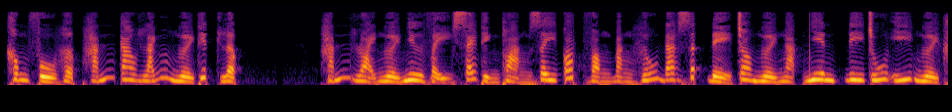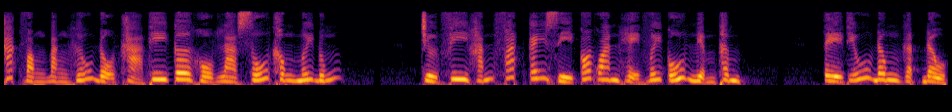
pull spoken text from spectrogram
không phù hợp hắn cao lãnh người thiết lập, Hắn loại người như vậy sẽ thỉnh thoảng dây cót vòng bằng hữu đã rất để cho người ngạc nhiên đi chú ý người khác vòng bằng hữu độ khả thi cơ hồ là số không mới đúng. Trừ phi hắn phát cái gì có quan hệ với cố niệm thâm. Tề Thiếu Đông gật đầu.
